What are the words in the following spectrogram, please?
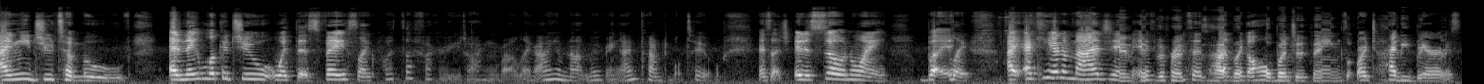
I need you to move and they look at you with this face like what the fuck are you talking about like i am not moving i'm comfortable too and such it is so annoying but like i, I can't imagine if the princess had like a whole bunch of things or teddy bears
